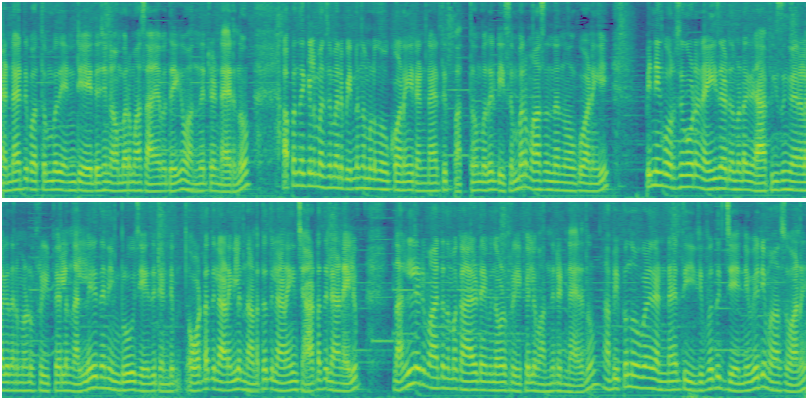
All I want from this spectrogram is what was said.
രണ്ടായിരത്തി പത്തൊമ്പത് എന്റെ ഏകദേശം നവംബർ മാസം ആയപ്പോഴത്തേക്ക് വന്നിട്ടുണ്ടായിരുന്നു. അപ്പോൾ എന്തെങ്കിലും മനസ്സിലായി പിന്നെ നമ്മൾ നോക്കുവാണെങ്കിൽ രണ്ടായിരത്തി പത്തൊമ്പത് ഡിസംബർ മാസം തന്നെ നോക്കുവാണെങ്കിൽ പിന്നെയും കുറച്ചും കൂടെ നൈസായിട്ട് നമ്മുടെ ഗ്രാഫിക്സും കാര്യങ്ങളൊക്കെ തന്നെ നമ്മുടെ ഫ്രീ ഫയറിൽ നല്ല രീതിയിൽ തന്നെ ഇമ്പ്രൂവ് ചെയ്തിട്ടുണ്ട്. ഓട്ടത്തിലാണെങ്കിലും നടത്തത്തിലാണെങ്കിലും ചാട്ടത്തിലാണെങ്കിലും നല്ലൊരു മാറ്റം നമുക്ക് ആ ഒരു ടൈമിൽ നമ്മുടെ ഫ്രീ ഫയറിൽ വന്നിട്ടുണ്ടായിരുന്നു. അപ്പോൾ ഇപ്പോൾ നോക്കുകയാണെങ്കിൽ രണ്ടായിരത്തി ഇരുപത് ജനുവരി മാസമാണ്.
